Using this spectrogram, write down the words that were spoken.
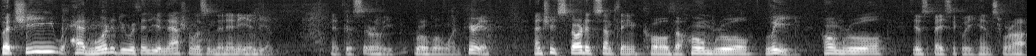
But she had more to do with Indian nationalism than any Indian at this early World War I period. And she'd started something called the Home Rule League, home rule is basically Hind Swaraj.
